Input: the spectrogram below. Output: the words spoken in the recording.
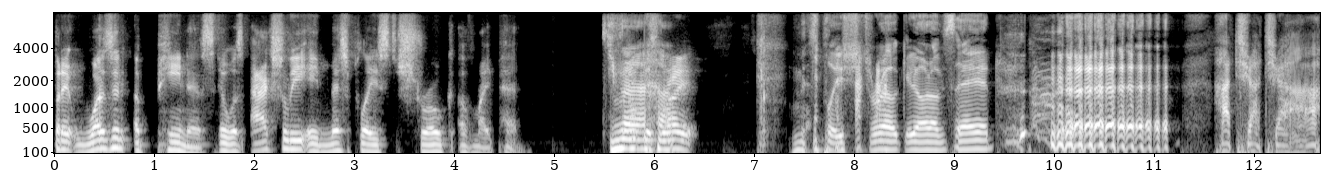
But it wasn't a penis. It was actually a misplaced stroke of my pen. Stroke is right. Misplaced stroke, you know what I'm saying? Ha cha cha.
